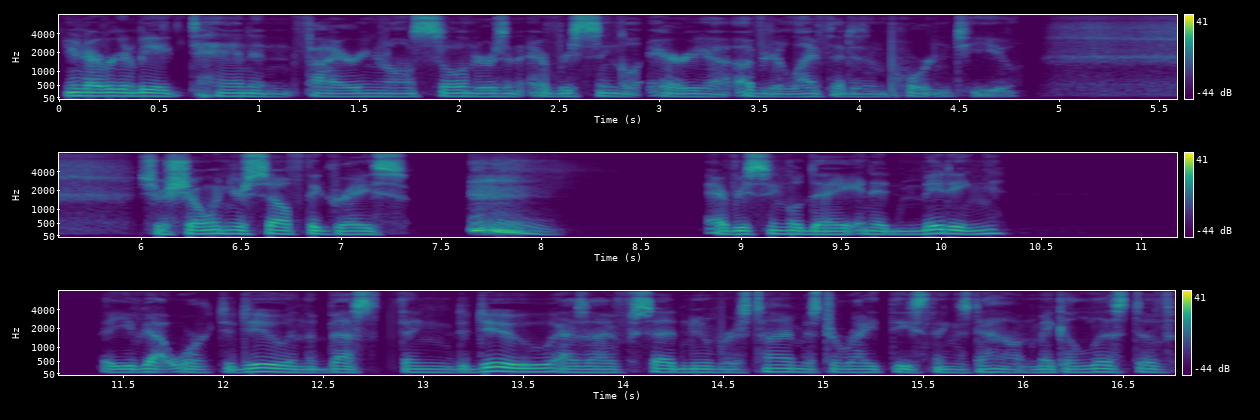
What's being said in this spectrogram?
You're never going to be a 10 and firing all cylinders in every single area of your life that is important to you. So, showing yourself the grace every single day and admitting that you've got work to do. And the best thing to do, as I've said numerous times, is to write these things down. Make a list of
